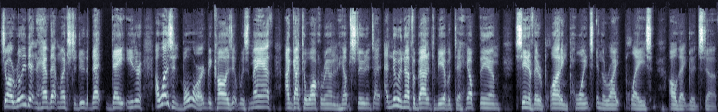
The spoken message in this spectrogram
So I really didn't have that much to do that day either. I wasn't bored because it was math. I got to walk around and help students. I, I knew enough about it to be able to help them, seeing if they were plotting points in the right place, all that good stuff.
